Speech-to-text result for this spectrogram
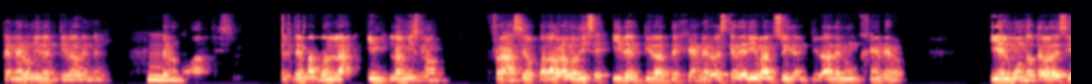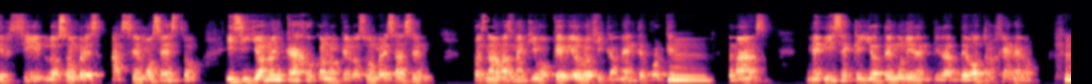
tener una identidad en Él. pero Mm, no antes. El tema con la, y la misma frase o palabra lo dice identidad de género, es que derivan su identidad en un género. Y el mundo te va a decir, sí, los hombres hacemos esto. Y si yo no encajo con lo que los hombres hacen, pues nada más me equivoqué biológicamente, porque mm, además me dice que yo tengo una identidad de otro género. Hmm.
